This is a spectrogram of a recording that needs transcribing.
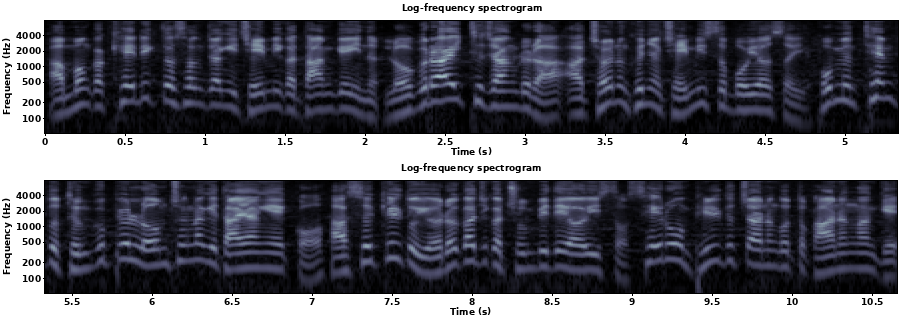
아 뭔가 캐릭터 성장이 재미가 담겨 있는 로그라이트 장르라 아 저는 그냥 재밌어 보였어요. 보면 템도 등급별로 엄청나게 다양했고 아 스킬도 여러 가지가 준비되어 있어 새로운 빌드 짜는 것도 가능한 게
